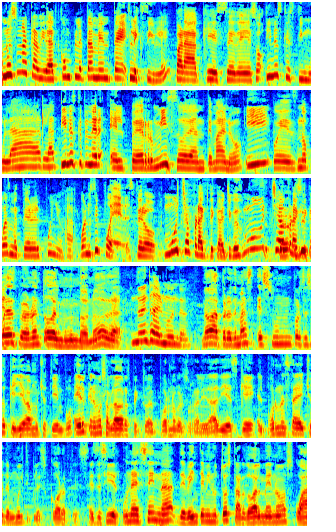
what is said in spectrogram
no es una cavidad completamente flexible para que se dé eso. Tienes que estimularla, tienes que tener el permiso de antemano y pues no puedes meter el puño. Ah, bueno, sí puedes, pero mucha práctica, chicos, mucha Pero práctica. Sí puedes, pero no en todo el mundo, ¿no? O sea, No en todo el mundo. no, pero además es un proceso que lleva mucho tiempo. Hay lo que no hemos hablado respecto de porno versus realidad y es que el porno está hecho de múltiples cortes. Es decir, una escena de 20 minutos tardó al menos 4,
